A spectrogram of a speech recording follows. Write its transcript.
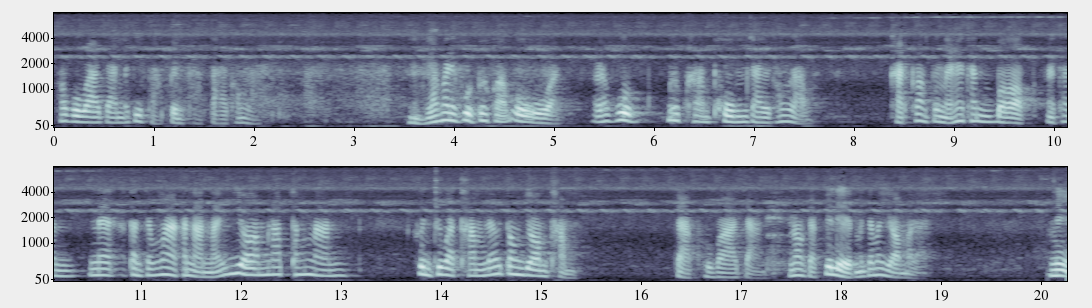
เพราะครูบาอาจารย์เป็นที่ฝากเป็นฝากตายของเราแล้วไม่ได้พูดเพื่อความโอ้อวดแล้วพูดเพื่อความภูมิใจของเรา ขัดข้องตรงไหนให้ท่านบอกท่านแน่ท่านจะว่าขนาดไหนยอมรับทั้งนั้น ขึ้นชื่อว่าทำแล้วต้องยอมทำจากครูบาอาจารย์ นอกจากกิเลสมันจะไม่ยอมอะไร นี่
